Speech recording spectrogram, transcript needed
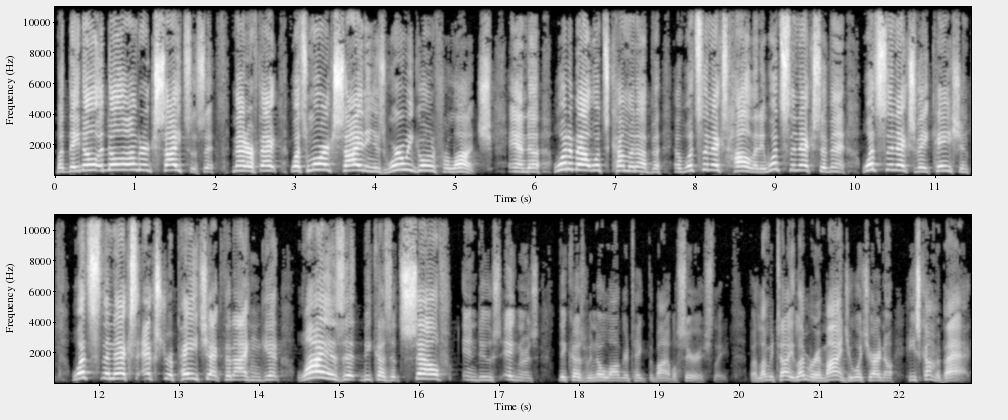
but they don't, it no longer excites us. Matter of fact, what's more exciting is where are we going for lunch? And uh, what about what's coming up? Uh, what's the next holiday? What's the next event? What's the next vacation? What's the next extra paycheck that I can get? Why is it? Because it's self induced ignorance, because we no longer take the Bible seriously. But let me tell you, let me remind you what you already know. He's coming back.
